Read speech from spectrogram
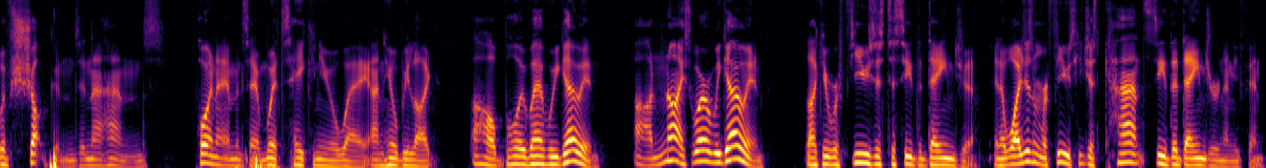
with shotguns in their hands, pointing at him and saying, We're taking you away. And he'll be like, Oh boy, where are we going? Oh, nice, where are we going? Like he refuses to see the danger. You know, well, he doesn't refuse, he just can't see the danger in anything.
